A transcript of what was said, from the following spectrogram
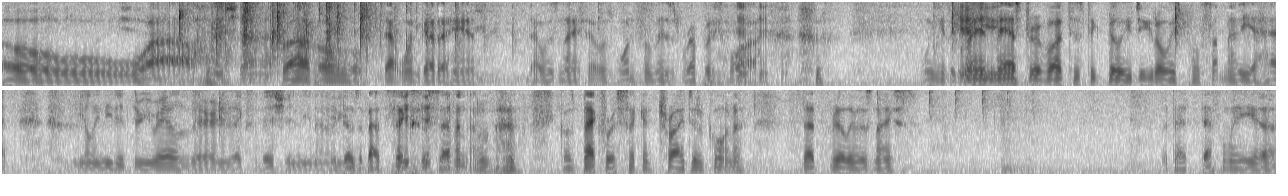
Oh wow! Nice shot. Bravo! That one got a hand. That was nice. That was one from his repertoire. when you're the Yeah, grand master of artistic billiards. you could always pull something out of your hat. He only needed three rails there in his exhibition, you know. He does about six or seven. I don't know. Goes back for a second try to the corner. That really was nice. But that definitely. Uh,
